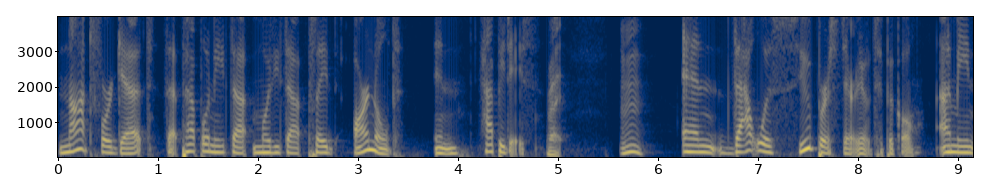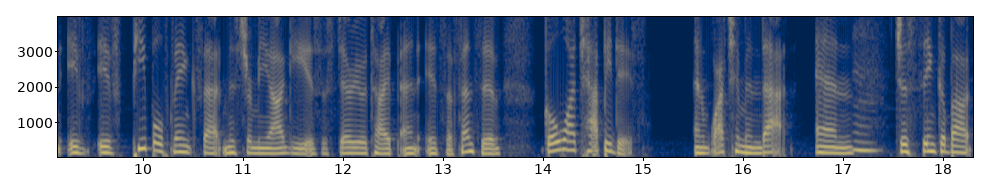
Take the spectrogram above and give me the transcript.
not forget that Paponita Morita played Arnold in Happy Days right. Mm. and that was super stereotypical. I mean, if if people think that Mr. Miyagi is a stereotype and it's offensive, go watch Happy Days and watch him in that and mm. just think about,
